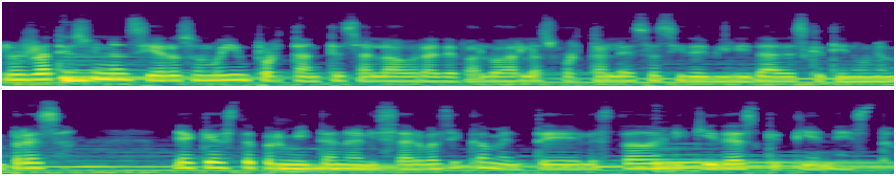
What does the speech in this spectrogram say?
Los ratios financieros son muy importantes a la hora de evaluar las fortalezas y debilidades que tiene una empresa, ya que este permite analizar básicamente el estado de liquidez que tiene esta.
